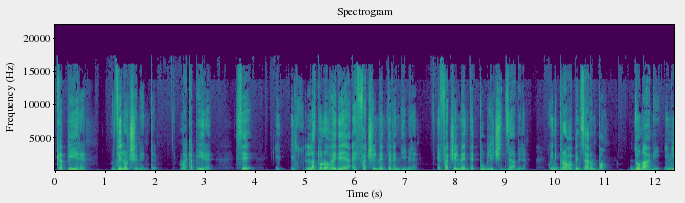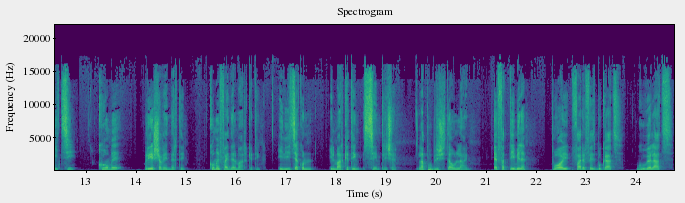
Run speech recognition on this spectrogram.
capire velocemente, ma capire se il, il, la tua nuova idea è facilmente vendibile, è facilmente pubblicizzabile. Quindi prova a pensare un po'. Domani inizi come riesci a venderti? Come fai del marketing? Inizia con il marketing semplice, la pubblicità online. È fattibile? Puoi fare Facebook Ads, Google Ads,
